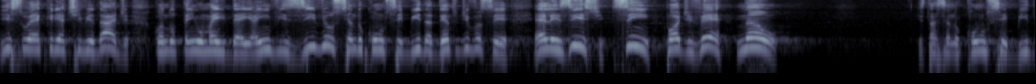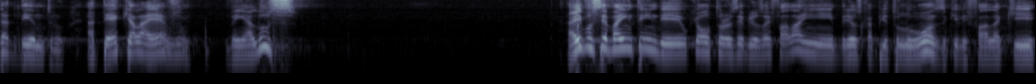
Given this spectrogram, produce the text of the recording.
Isso é criatividade. Quando tem uma ideia invisível sendo concebida dentro de você, ela existe? Sim. Pode ver? Não. Está sendo concebida dentro, até que ela é, vem à luz. Aí você vai entender o que o autor dos Hebreus vai falar em Hebreus capítulo 11, que ele fala que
